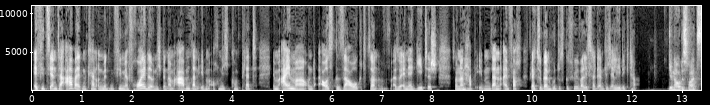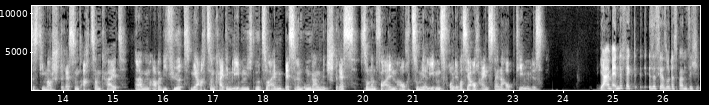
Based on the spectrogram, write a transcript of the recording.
effizienter arbeiten kann und mit viel mehr Freude und ich bin am Abend dann eben auch nicht komplett im Eimer und ausgesaugt, sondern, also energetisch, sondern mhm. habe eben dann einfach vielleicht sogar ein gutes Gefühl, weil ich es halt endlich erledigt habe. Genau, das war jetzt das Thema Stress und Achtsamkeit. Ähm, aber wie führt mehr Achtsamkeit im Leben nicht nur zu einem besseren Umgang mit Stress, sondern vor allem auch zu mehr Lebensfreude, was ja auch eins deiner Hauptthemen ist? Ja, im Endeffekt ist es ja so, dass man sich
